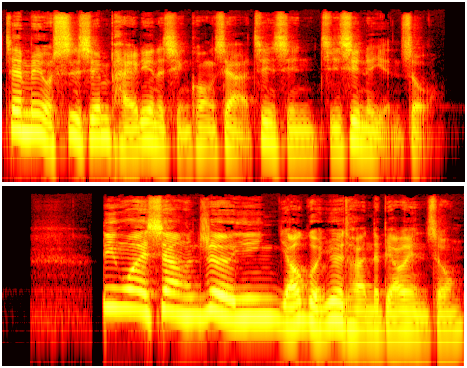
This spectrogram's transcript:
在没有事先排练的情况下进行即兴的演奏。另外，像热音摇滚乐团的表演中，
